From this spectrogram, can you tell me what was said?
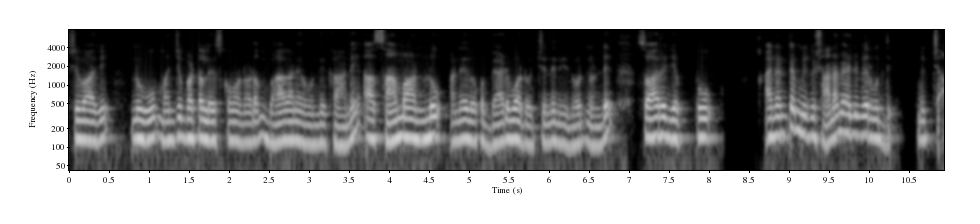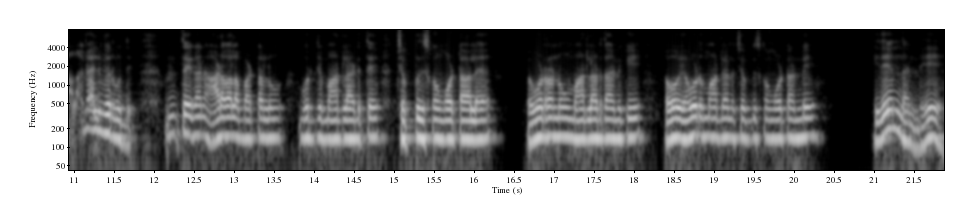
శివాజీ నువ్వు మంచి బట్టలు వేసుకోమనడం బాగానే ఉంది. కానీ ఆ సామాన్లు అనేది ఒక బ్యాడ్ వర్డ్ వచ్చింది నీ నోటి నుండి. సారీ చెప్పు. అని అంటే మీకు చాలా వాల్యూ పెరుగుద్ది. మీకు చాలా వాల్యూ పెరుగుద్ది. అంతేగాని ఆడవాళ్ళ బట్టలు గురించి మాట్లాడితే చెప్పు తీసుకొని కొట్టాలి. ఎవడరా నువ్వు మాట్లాడటానికి ఎవడు మాట్లాడిన చెప్పు తీసుకొని కొట్టండి. ఇదేందండి?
